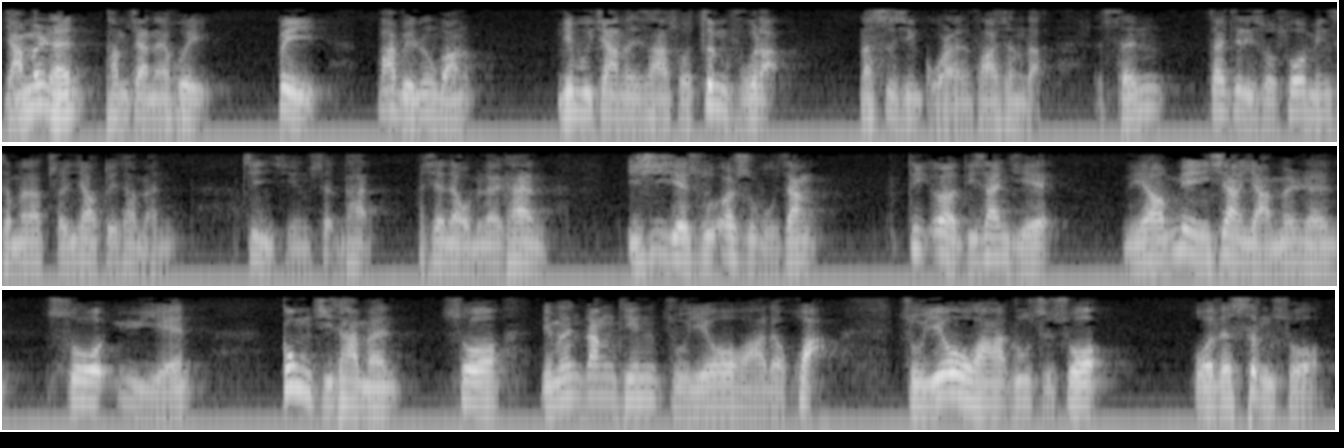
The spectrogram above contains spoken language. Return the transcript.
亚门人他们将来会被巴比伦王尼布加尼撒所征服了。那事情果然发生了。神在这里所说明什么呢？神要对他们进行审判。现在我们来看以西结书二十五章第二、第三节，你要面向亚门人说预言，攻击他们。说：“你们当听主耶和华的话。主耶和华如此说：我的圣所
